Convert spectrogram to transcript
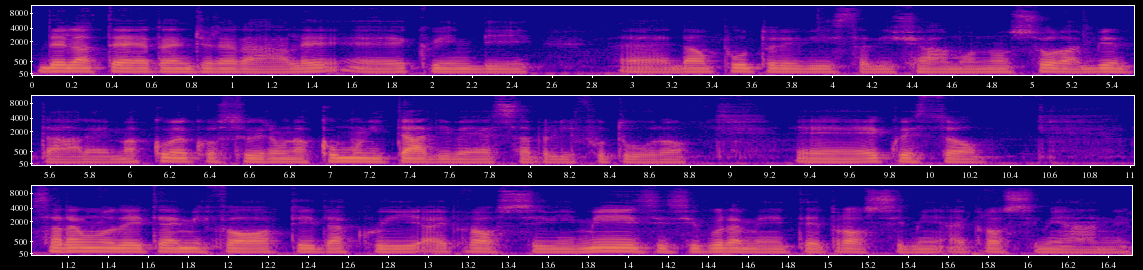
della terra in generale e quindi eh, da un punto di vista diciamo non solo ambientale ma come costruire una comunità diversa per il futuro. E questo sarà uno dei temi forti da qui ai prossimi mesi, sicuramente ai prossimi, ai prossimi anni.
